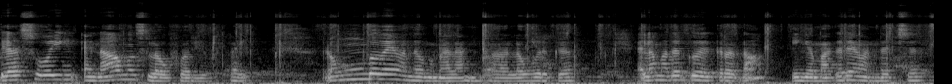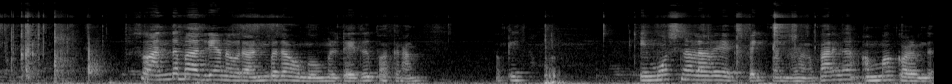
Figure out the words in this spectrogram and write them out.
they are showing enormous love for you right ரொம்பவே வந்து அவங்க மேலே அன்பா லவ் இருக்குது எல்லா மதருக்கும் இருக்கிறது தான் இங்கே மதுரை வந்துச்சு. ஸோ அந்த மாதிரியான ஒரு அன்பை தான் அவங்க உங்கள்கிட்ட எதிர்பார்க்குறாங்க. ஓகே எமோஷ்னலாகவே எக்ஸ்பெக்ட் பண்ணுறாங்க பாருங்கள் அம்மா குழந்தை.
